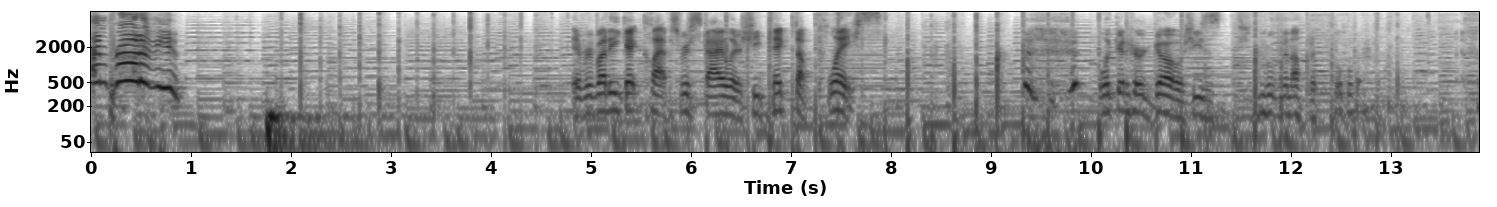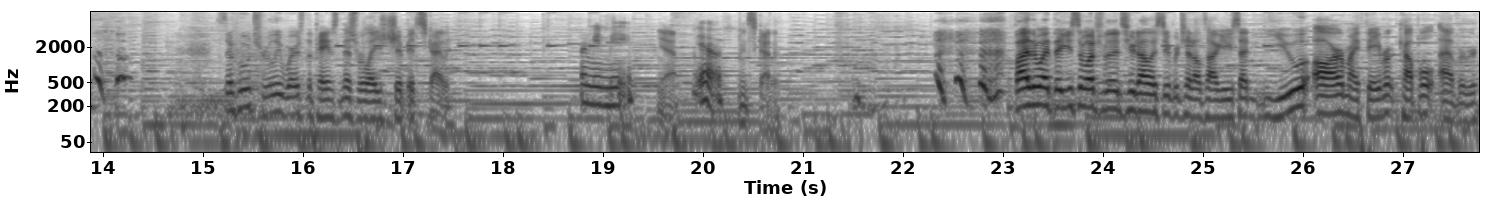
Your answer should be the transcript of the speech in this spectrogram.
I'm proud of you. Everybody get claps for Skylar. She picked a place. Look at her go. She's she's moving up in the world. so who truly wears the pants in this relationship? It's Skylar. I mean me. Yeah, Yeah. it's Skylar. By the way, thank you so much for the $2 super channel talk. You said, You are my favorite couple ever.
